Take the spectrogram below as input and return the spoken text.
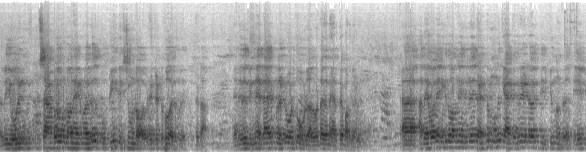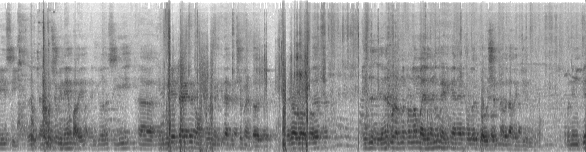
അതിൽ യൂറിൻ സാമ്പിൾ കൊണ്ടുവന്നേക്കുന്നവർ കുപ്പിയും തിരിച്ചു കൊണ്ടുപോകും. ഇവിടെ ഇട്ടിട്ട് പോകരുത്. കേട്ടാ ഞാനിത് പിന്നെ എല്ലാവരും ബ്ലഡ് കൊടുത്ത് ഓടും. അതുകൊണ്ട് ഇത് നേരത്തെ പറഞ്ഞത്. അതേപോലെ എനിക്ക് തോന്നുന്നത് ഇതിൽ രണ്ട് മൂന്ന് കാറ്റഗറി ആയിട്ട് അവർ തിരിക്കുന്നുണ്ട്. എ ബി സി കുറിച്ച് വിനയം പറയും. എനിക്ക് തോന്നുന്നു സി ഇമ്മീഡിയറ്റ് ആയിട്ട് ഡോക്ടർ മെഡിക്കൽ അറ്റൻഷൻ വേണ്ടവർ ഇത് ഇതിനെ തുടർന്നിട്ടുള്ള മരുന്നും മേടിക്കാനായിട്ടുള്ള ഒരു പ്രൊവിഷൻ അവർ അറേഞ്ച് ചെയ്യുന്നുണ്ട്. അപ്പൊ നിങ്ങൾക്ക്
